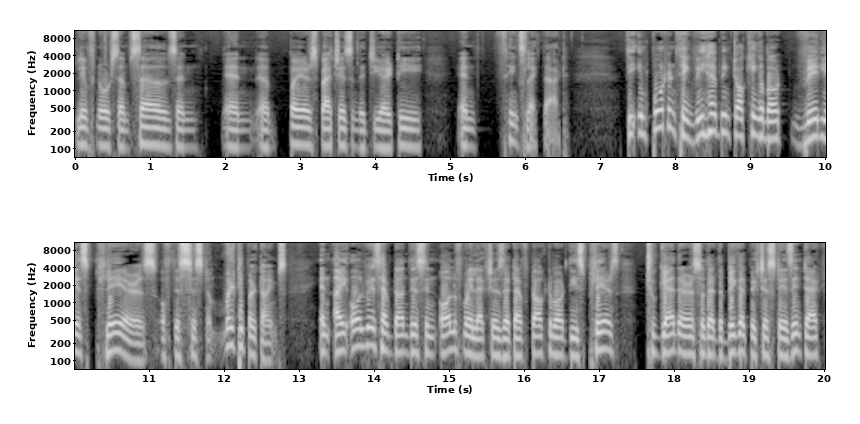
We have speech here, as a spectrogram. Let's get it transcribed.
lymph nodes themselves and and uh, patches in the GIT and things like that. The important thing we have been talking about various players of this system multiple times and I always have done this in all of my lectures that I've talked about these players together so that the bigger picture stays intact.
